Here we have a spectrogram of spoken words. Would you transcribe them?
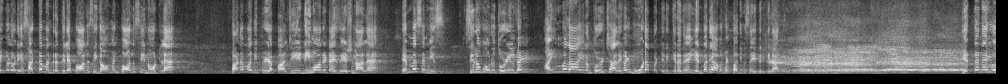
எங்களுடைய சட்டமன்றத்திலே பாலிசி கவர்மெண்ட் பாலிசி நோட்டில் பண மதிப்பிழப்பால் ஜி டிமானிட்டைசேஷனால் எம்எஸ்எம்இஸ் சிறு குறு தொழில்கள் ஐம்பதாயிரம் தொழிற்சாலைகள் மூடப்பட்டிருக்கிறது என்பதை அவர்கள் பதிவு செய்திருக்கிறார்கள். எத்தனையோ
